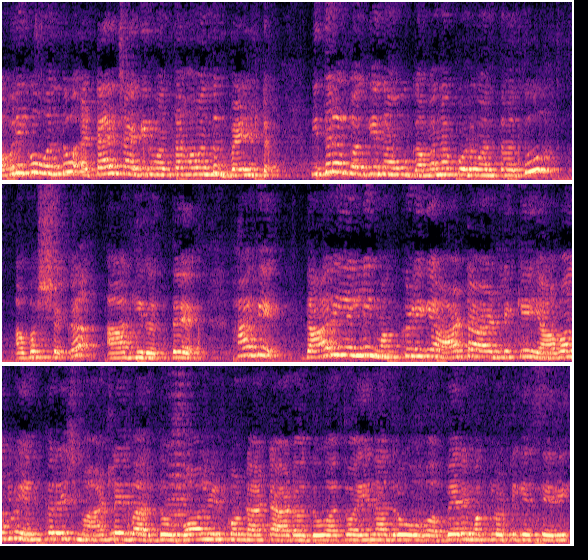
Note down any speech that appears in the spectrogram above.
ಅವರಿಗೂ ಒಂದು ಅಟ್ಯಾಚ್ ಆಗಿರುವಂತಹ ಒಂದು ಬೆಲ್ಟ್ ಇದರ ಬಗ್ಗೆ ನಾವು ಗಮನ ಕೊಡುವಂತಹದ್ದು ಅವಶ್ಯಕ ಆಗಿರುತ್ತೆ. ಹಾಗೆ ದಾರಿಯಲ್ಲಿ ಮಕ್ಕಳಿಗೆ ಆಟ ಆಡ್ಲಿಕ್ಕೆ ಯಾವಾಗ್ಲೂ ಎನ್ಕರೇಜ್ ಮಾಡಲೇಬಾರ್ದು. ಬಾಲ್ ಹಿಡ್ಕೊಂಡು ಆಟ ಆಡೋದು ಅಥವಾ ಏನಾದರೂ ಬೇರೆ ಮಕ್ಕಳೊಟ್ಟಿಗೆ ಸೇರಿ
